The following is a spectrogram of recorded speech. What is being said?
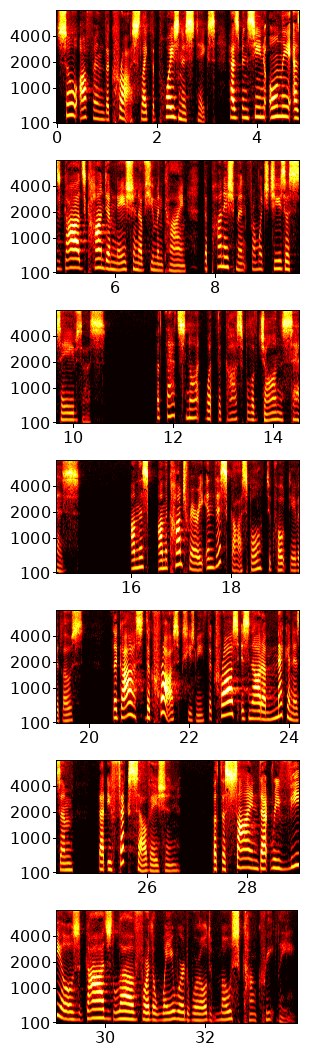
So often, the cross, like the poisonous stakes, has been seen only as God's condemnation of humankind, the punishment from which Jesus saves us. But that's not what the Gospel of John says. On, this, on the contrary, in this Gospel, to quote David Lose, the, gos, the cross, excuse me, the cross is not a mechanism that effects salvation, but the sign that reveals God's love for the wayward world most concretely.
